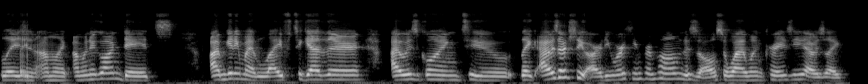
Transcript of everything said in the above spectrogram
blazing. I'm like, I'm gonna go on dates. I'm getting my life together. I was going to like, I was actually already working from home. This is also why I went crazy. I was like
